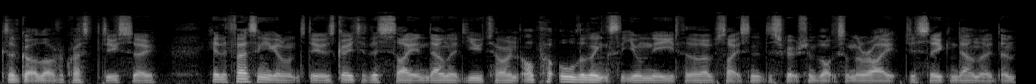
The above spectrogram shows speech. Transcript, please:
because I've got a lot of requests to do so. Okay, the first thing you're going to want to do is go to this site and download uTorrent. I'll put all the links that you'll need for the websites in the description box on the right, just so you can download them.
